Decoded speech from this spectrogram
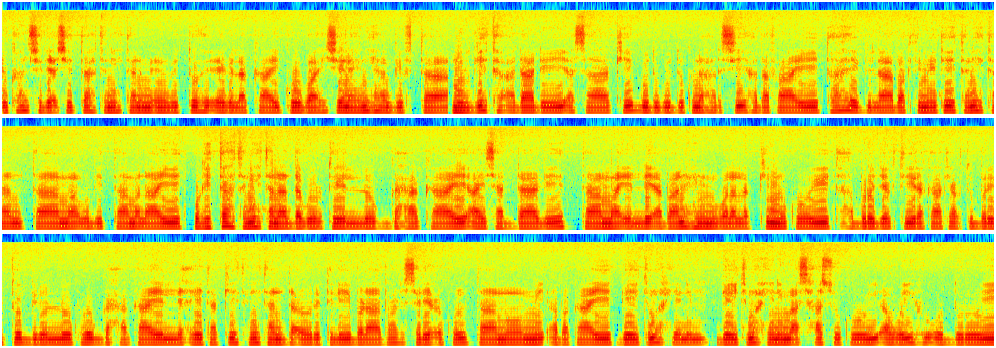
dukaan sidecsitah tanihtan micibitohi eglakaai koobaahisenahiniha gifta nulgeta adhaadhii asaakee gudugudukna harsi hadafaayi taa egila tanihtan taama wagitaamalaayi wagitah tanihtana dagortee loggaxakaayi aisadhaagee taama ele abaanahin walalakinukooyi taha borojektii rakaake aktubarito bidolog hoggaxakaayi lexeetakkee tanihtan dacooritilii badhaabad sariicukol taamoomi abakaayi geytuma yanim geytmah yanima asxaasukooyi awayhu odorooyi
